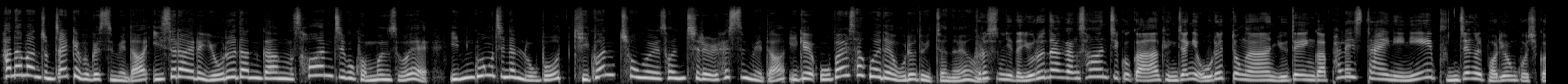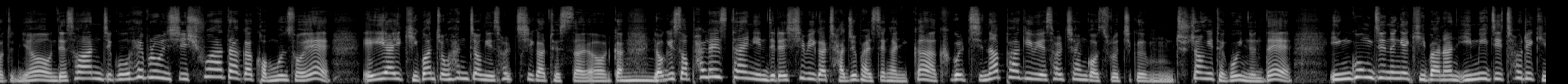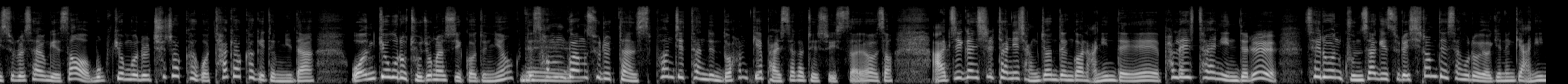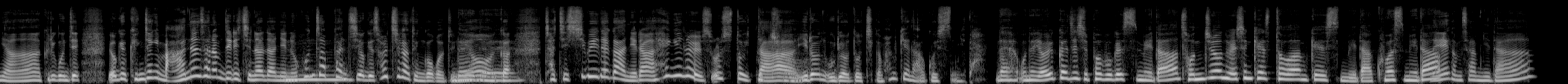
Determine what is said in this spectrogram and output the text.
하나만 좀 짧게 보겠습니다. 이스라엘의 요르단강 서안지구 검문소에 인공지능 로봇 기관총을 설치를 했습니다. 이게 오발 사고에 대한 우려도 있잖아요. 그렇습니다. 요르단강 서안지구가 굉장히 오랫동안 유대인과 팔레스타인인이 분쟁을 벌여온 곳이거든요. 근데 서안지구 헤브론시 슈아다가 검문소에 AI 기관총 한정이 설치가 됐어요. 그러니까 음. 여기서 팔레스타인인들의 시위가 자주 발생하니까 그걸 진압하기 위해 설치한 것으로 지금 추정이 되고 있는데 인공지능에 기반 관한 이미지 처리 기술을 사용해서 목표물을 추적하고 타격하게 됩니다. 원격으로 조종할 수 있거든요. 근데 네. 섬광 수류탄, 스펀지탄 등도 함께 발사가 될 수 있어요. 그래서 아직은 실탄이 장전된 건 아닌데 팔레스타인인들을 새로운 군사 기술의 실험 대상으로 여기는 게 아니냐. 그리고 이제 여기 굉장히 많은 사람들이 지나다니는 음. 혼잡한 지역에 설치가 된 거거든요. 네네. 그러니까 자칫 시위대가 아니라 행위를 쏠 수도 있다. 그렇죠. 이런 우려도 지금 함께 나오고 있습니다. 네, 오늘 여기까지 짚어보겠습니다. 전주현 외신캐스터와 함께했 습니다. 고맙습니다. 네, 감사합니다.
